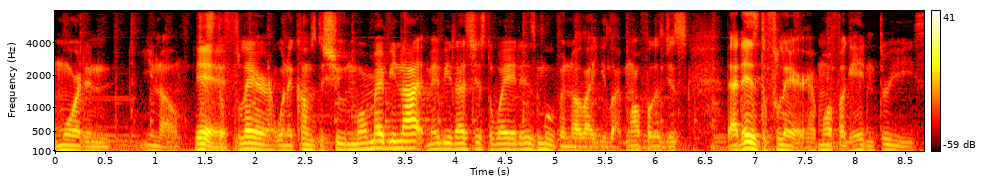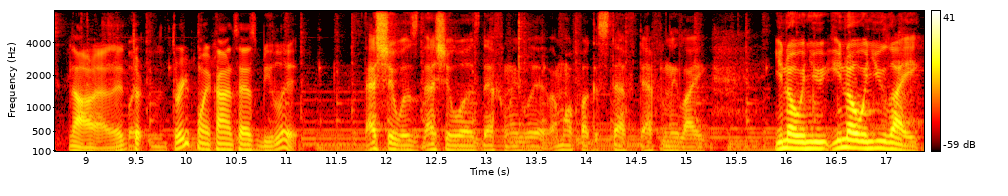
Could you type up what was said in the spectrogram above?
more than you know just Yeah. the flair when it comes to shooting. Or maybe not. Maybe that's just the way it is moving. though. like you like motherfuckers just that is the flair. A motherfucker hitting threes. No, the, th- three point contest be lit. That shit was that shit was definitely lit. A motherfucker Steph definitely like, you know when you you know when you like.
